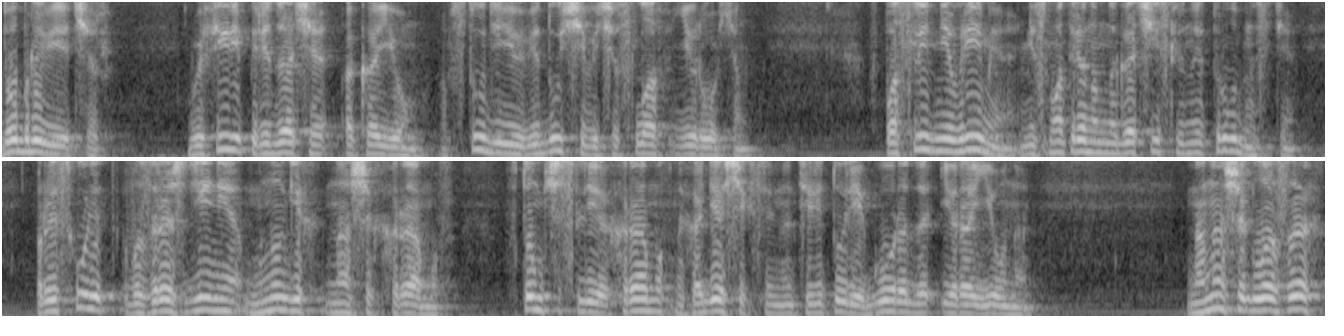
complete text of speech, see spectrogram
Добрый вечер. В эфире передача «Окоем». В студии ее ведущий Вячеслав Ерохин. В последнее время, несмотря на многочисленные трудности, происходит возрождение многих наших храмов, в том числе храмов, находящихся на территории города и района. На наших глазах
